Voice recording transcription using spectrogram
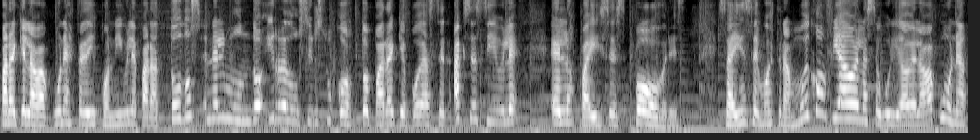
para que la vacuna esté disponible para todos en el mundo y reducir su costo para que pueda ser accesible en los países pobres. Sain se muestra muy confiado en la seguridad de la vacuna.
